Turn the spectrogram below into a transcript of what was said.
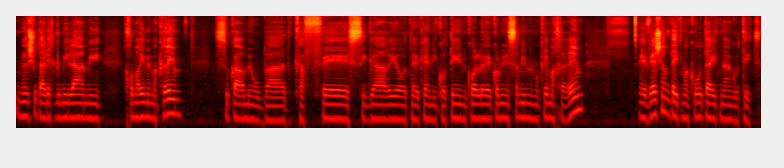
מאיזשהו תהליך גמילה מחומרים ממכרים, סוכר מעובד, קפה, סיגריות, אה, כן, ניקוטין, כל, אה, כל מיני סמים ממכרים אחרים. אה, ויש גם את ההתמכרות ההתנהגותית.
